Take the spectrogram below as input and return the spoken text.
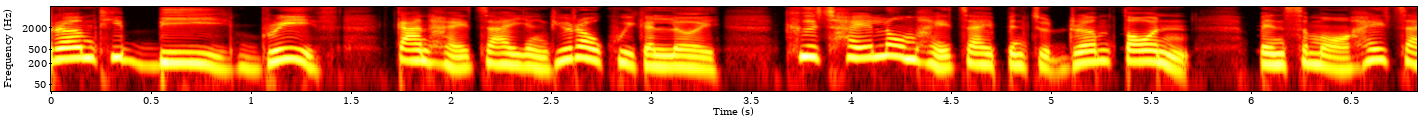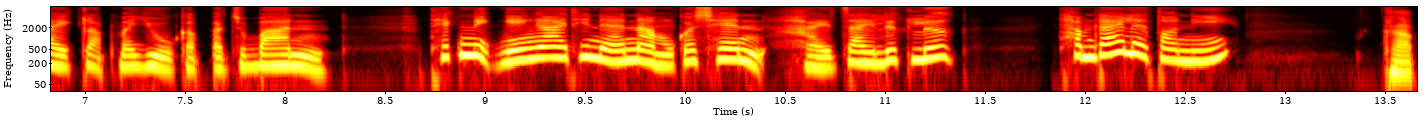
เริ่มที่ B breathe การหายใจอย่างที่เราคุยกันเลย คือใช้ลมหายใจเป็นจุดเริ่มต้น เป็นสมองให้ใจกลับมาอยู่กับปัจจุบัน เทคนิคง่ายๆที่แนะนำก็เช่น หายใจลึกๆทำได้เลยตอนนี้ ครับ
